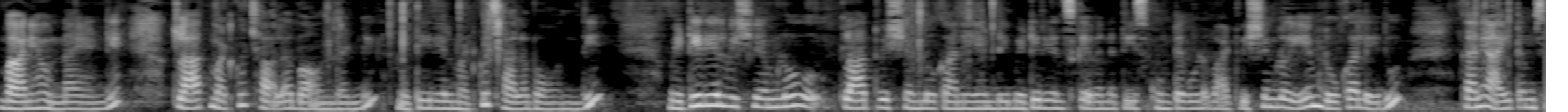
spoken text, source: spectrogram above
బాగానే ఉన్నాయండి. క్లాత్ మటుకు చాలా బాగుందండి. మెటీరియల్ మటుకు చాలా బాగుంది. మెటీరియల్ విషయంలో క్లాత్ విషయంలో కానివ్వండి మెటీరియల్స్కి ఏమైనా తీసుకుంటే కూడా వాటి విషయంలో ఏం డోకా లేదు. కానీ ఐటమ్స్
